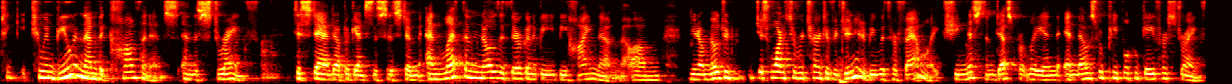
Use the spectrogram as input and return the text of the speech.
To, to imbue in them the confidence and the strength to stand up against the system and let them know that they're going to be behind them. Um, you know, Mildred just wanted to return to Virginia to be with her family. She missed them desperately, and, and those were people who gave her strength.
